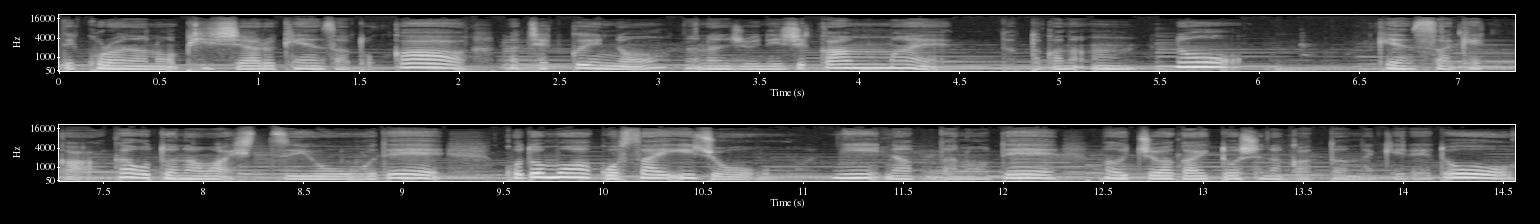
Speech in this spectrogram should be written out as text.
でコロナの PCR 検査とか、まあ、チェックインの72時間前だったかな、うん、の検査結果が大人は必要で子供は5歳以上になったので、まあ、うちは該当しなかったんだけれど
